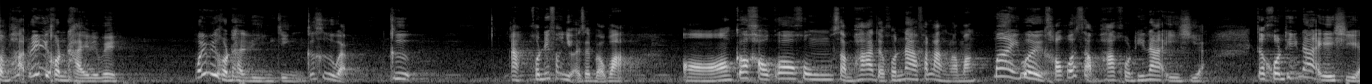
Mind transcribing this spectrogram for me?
สัมภาษณ์ไม่มีคนไทยเลยเว้ยไม่มีคนไทยเลยจริง ๆ ก็คือแบบคืออะคนที่ฟังอยู่อาจจะแบบว่าอ๋อ ก็เขาก็คงสัมภาษณ์แต่คนหน้าฝรั่งละมั้ง ไม่เว้ยเขาก็สัมภาษณ์คนที่หน้าเอเชีย แต่คนที่หน้าเอเชีย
